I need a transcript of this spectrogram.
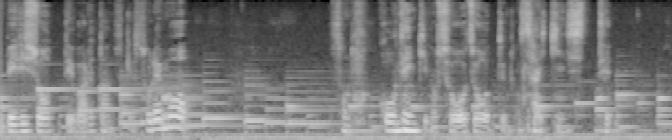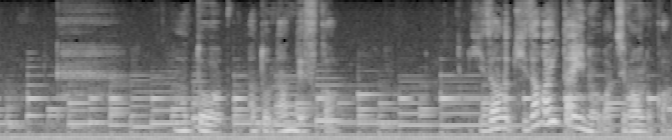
滑り症って言われたんですけどそれもその更年期の症状っていうのを最近知って。あとあと何ですか？膝膝が痛いのは違うのか？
